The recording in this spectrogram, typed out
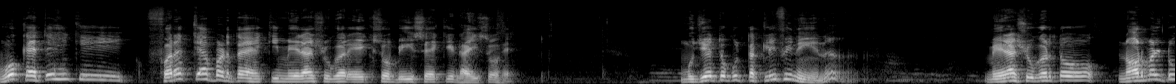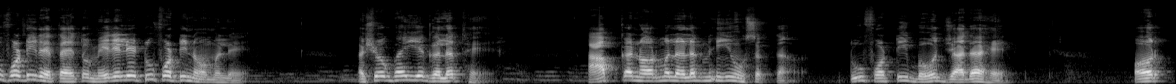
वो कहते हैं कि फ़र्क क्या पड़ता है कि मेरा शुगर 120 है कि 250 है? मुझे तो कुछ तकलीफ़ ही नहीं है ना। मेरा शुगर तो नॉर्मल 240 रहता है तो मेरे लिए 240 नॉर्मल है। अशोक भाई, ये गलत है। आपका नॉर्मल अलग नहीं हो सकता। 240 बहुत ज़्यादा है। और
